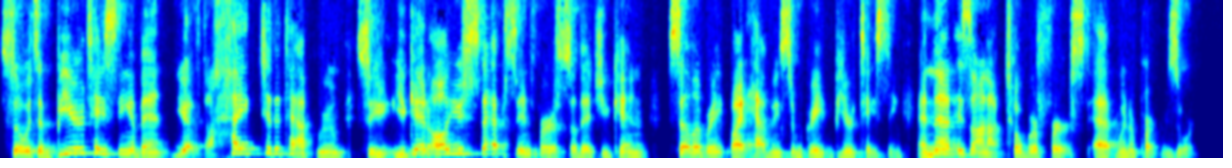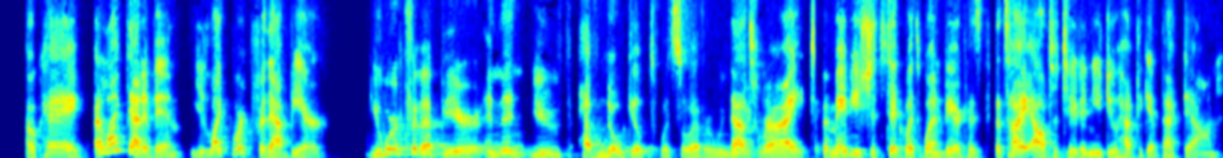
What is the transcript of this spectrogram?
so it's a beer tasting event. You have to hike to the tap room. So you, get all your steps in first so that you can celebrate by having some great beer tasting. And that is on October 1st at Winter Park Resort. Okay. I like that event. You like work for that beer. You work for that beer and then you have no guilt whatsoever when you That's right. But maybe you should stick with one beer because that's high altitude and you do have to get back down.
